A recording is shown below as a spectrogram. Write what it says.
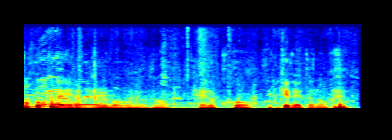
초코파이랑 물 먹으면서 대놓고 걷게 되더라고요.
